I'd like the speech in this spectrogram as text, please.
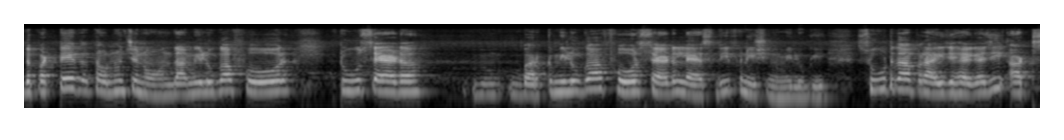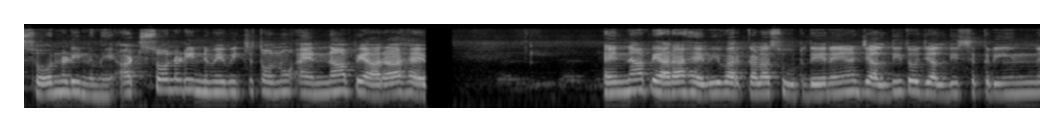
ਦੁਪੱਟੇ ਤੁਹਾਨੂੰ ਚਨੌਨ ਦਾ ਮਿਲੂਗਾ। 4 ਟੂ ਸਾਈਡ ਵਰਕ ਮਿਲੂਗਾ ਫੋਰ ਸਾਈਡ ਲੈਸ ਦੀ ਫਿਨਿਸ਼ਿੰਗ ਮਿਲੂਗੀ। ਸੂਟ ਦਾ ਪ੍ਰਾਈਸ ਹੈਗਾ ਜੀ 899 899 ਵਿੱਚ ਤੁਹਾਨੂੰ ਇੰਨਾ ਪਿਆਰਾ ਹੈ ਇੰਨਾ ਪਿਆਰਾ ਹੈਵੀ ਵਰਕ ਵਾਲਾ ਸੂਟ ਦੇ ਰਹੇ ਆ ਜਲਦੀ ਤੋਂ ਜਲਦੀ ਸਕਰੀਨ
